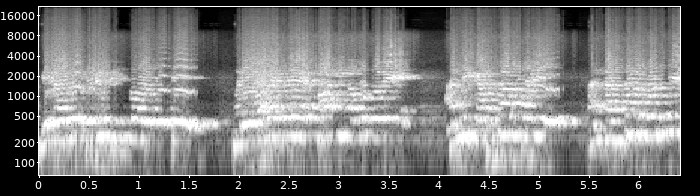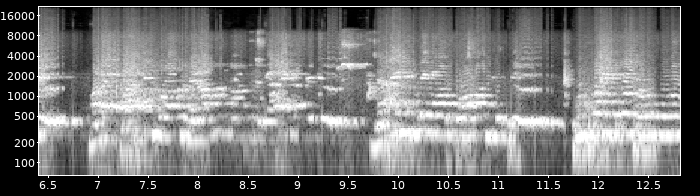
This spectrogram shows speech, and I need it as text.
మీరు అందరూ తీసుకోవాలని చెప్పి మరి ఎవరైతే పార్టీ నమ్ముకొని అన్ని కష్టాలు పడి అన్ని నష్టాలు వచ్చి మన పార్టీ వాళ్ళు న్యాయంగా పోవాలని చెప్పి ముప్పై రోజుల్లో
